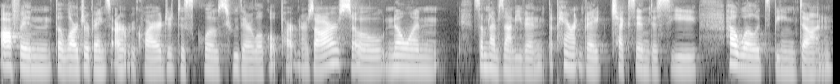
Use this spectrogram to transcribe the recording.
often the larger banks aren't required to disclose who their local partners are. So no one, sometimes not even the parent bank, checks in to see how well it's being done.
